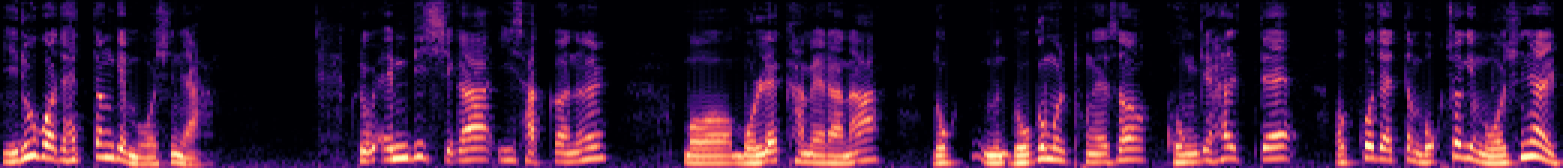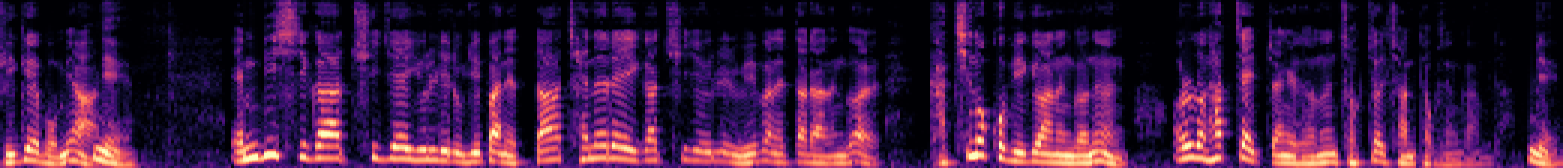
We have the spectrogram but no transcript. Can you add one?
이루고자 했던 게 무엇이냐. 그리고 MBC가 이 사건을 뭐 몰래카메라나 녹, 녹음을 통해서 공개할 때 얻고자 했던 목적이 무엇이냐를 비교해 보면 네. MBC가 취재 윤리를 위반했다, 채널 A가 취재 윤리를 위반했다라는 걸 같이 놓고 비교하는 거는 언론 학자 입장에서는 적절치 않다고 생각합니다. 네,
